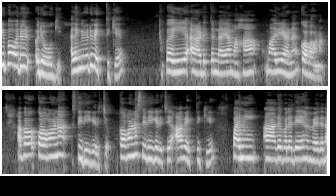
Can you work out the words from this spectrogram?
ഇപ്പോൾ ഒരു രോഗി അല്ലെങ്കിൽ ഒരു വ്യക്തിക്ക് ഇപ്പോൾ ഈ അടുത്തുണ്ടായ മഹാമാരിയാണ് കൊറോണ അപ്പോൾ കൊറോണ സ്ഥിരീകരിച്ചു. കൊറോണ സ്ഥിരീകരിച്ച് ആ വ്യക്തിക്ക് പനി അതേപോലെ ദേഹം വേദന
